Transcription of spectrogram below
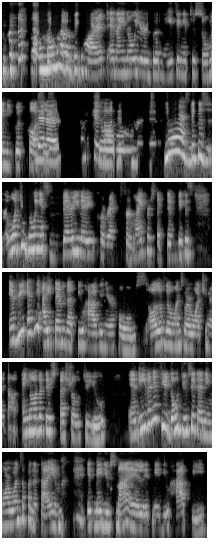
I know you have a big heart, and I know you're donating it to so many good causes. Yes. So, yes, because what you're doing is very, very correct from my perspective. Because every every item that you have in your homes, all of the ones who are watching right now, I know that they're special to you. And even if you don't use it anymore, once upon a time, it made you smile, it made you happy.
